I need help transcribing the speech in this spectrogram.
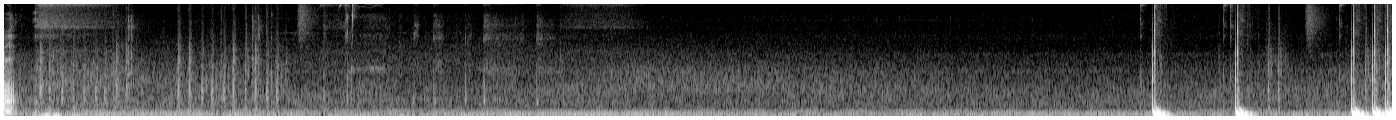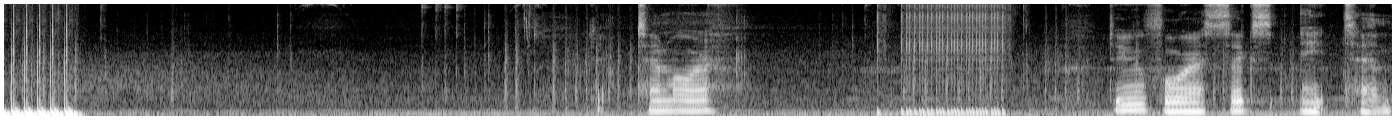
Okay. Okay, ten more. Two, four, six, eight, ten.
